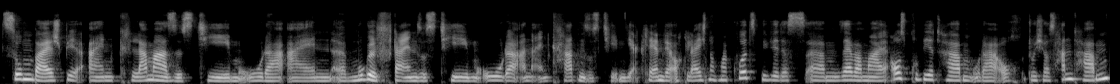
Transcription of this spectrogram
zum Beispiel ein Klammersystem oder ein äh, Muggelsteinsystem oder an ein Kartensystem. Die erklären wir auch gleich nochmal kurz, wie wir das ähm, selber mal ausprobiert haben oder auch durchaus handhaben.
